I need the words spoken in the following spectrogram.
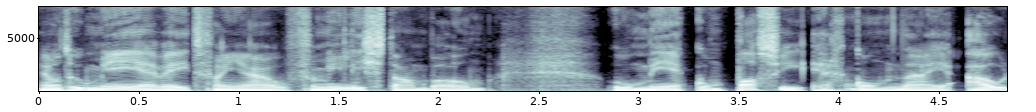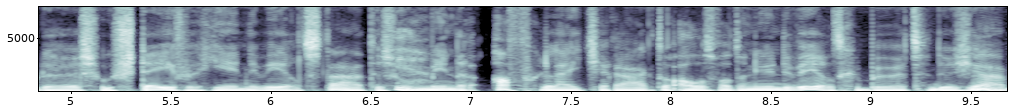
Ja, want hoe meer jij weet van jouw familiestamboom, hoe meer compassie er komt naar je ouders, hoe stevig je in de wereld staat. Dus hoe Ja. minder afgeleid je raakt door alles wat er nu in de wereld gebeurt. Dus ja,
